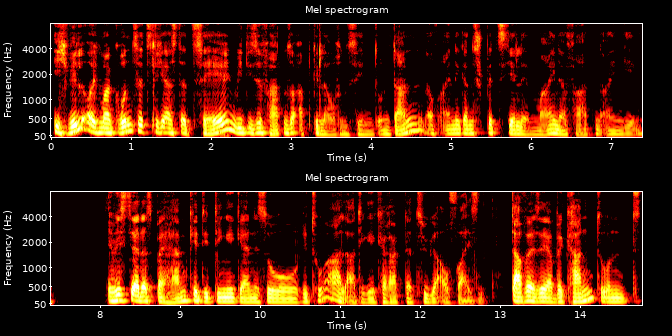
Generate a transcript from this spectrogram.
Ich will euch mal grundsätzlich erst erzählen, wie diese Fahrten so abgelaufen sind und dann auf eine ganz spezielle meiner Fahrten eingehen. Ihr wisst ja, dass bei Hermke die Dinge gerne so ritualartige Charakterzüge aufweisen. Dafür ist er ja bekannt und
